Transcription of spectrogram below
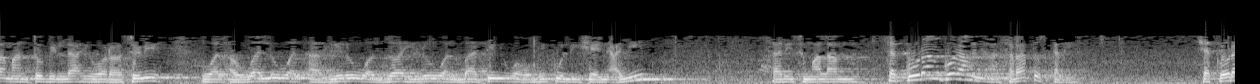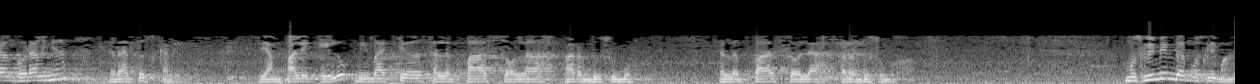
amantu billahi wa rasulih wal awwalu wal akhiru wal zahiru wal batinu wa bi kulli syai'in alim. Sehari semalam sekurang-kurangnya 100 kali. Sekurang-kurangnya 100 kali. Yang paling elok dibaca selepas solat fardu subuh. Selepas solat fardu subuh. Muslimin dan muslimat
